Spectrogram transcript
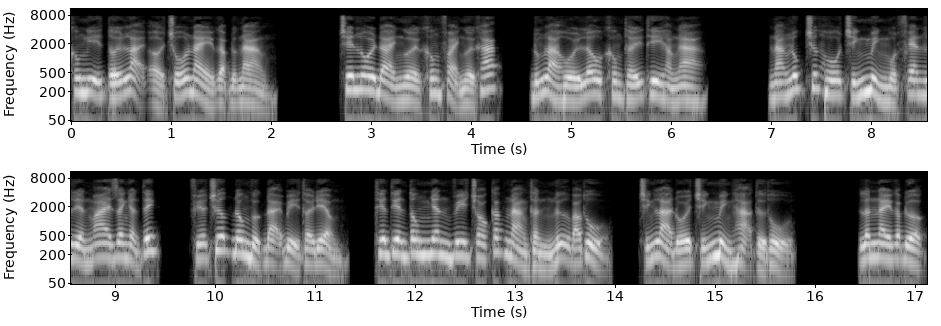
không nghĩ tới lại ở chỗ này gặp được nàng. Trên lôi đài người không phải người khác, đúng là hồi lâu không thấy thi hàng Nga. Nàng lúc trước hố chính mình một phen liền mai danh nhận tích, phía trước đông vực đại bỉ thời điểm, thiên tiên tông nhân vi cho các nàng thần nữ báo thủ, chính là đối chính mình hạ tử thủ. Lần này gặp được,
